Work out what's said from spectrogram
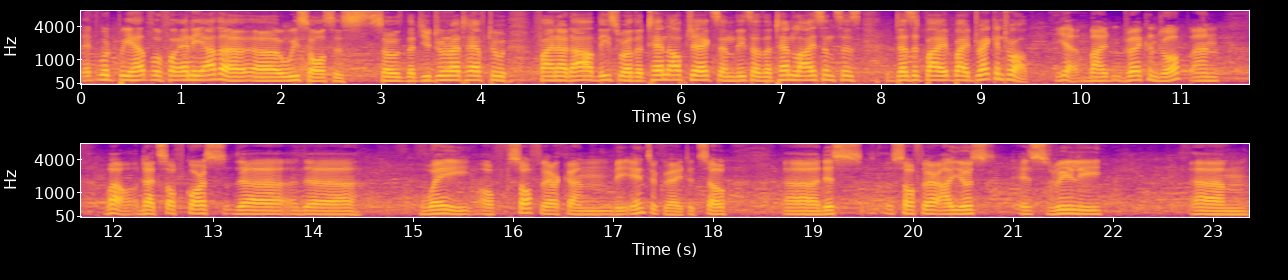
That would be helpful for any other uh, resources, so that you do not have to find out, ah, these were the 10 objects and these are the 10 licenses. Does it by, by drag and drop? Yeah, by drag and drop. and well, that's of course the, the way of software can be integrated. So uh, this software I use is really um,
